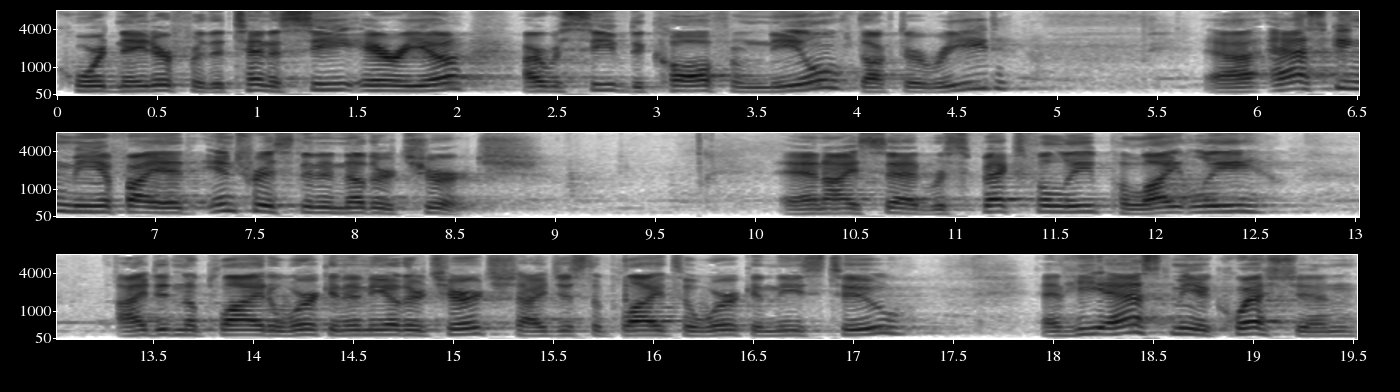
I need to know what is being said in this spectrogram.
coordinator for the Tennessee area, I received a call from Neil, Dr. Reed, uh, asking me if I had interest in another church. And I said respectfully, politely, I didn't apply to work in any other church. I just applied to work in these two. And he asked me a question.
